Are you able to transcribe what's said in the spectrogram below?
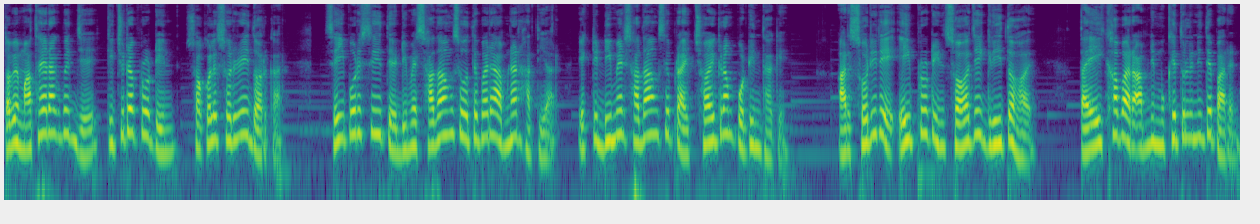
তবে মাথায় রাখবেন যে, কিছুটা প্রোটিন সকলের শরীরেই দরকার। সেই পরিস্থিতিতে ডিমের সাদা অংশ হতে পারে আপনার হাতিয়ার। একটি ডিমের সাদা অংশে প্রায় ছয় গ্রাম প্রোটিন থাকে। আর শরীরে এই প্রোটিন সহজেই গৃহীত হয়। তাই এই খাবার আপনি মুখে তুলে নিতে পারেন।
